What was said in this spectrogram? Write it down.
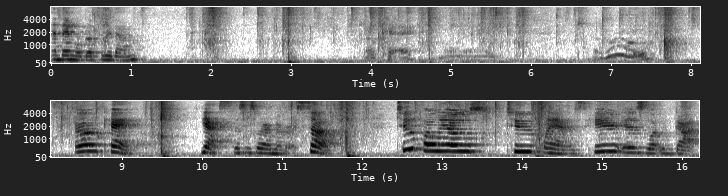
and then we'll go through them. Okay. Okay. Yes, this is what I remember. So, two folios, two plans. Here is what we've got.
